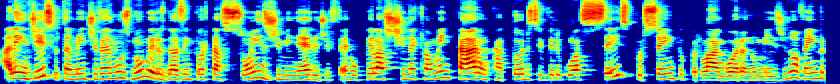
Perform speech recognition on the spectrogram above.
Além disso, também tivemos números das importações de minério de ferro pela China que aumentaram 14,6% por lá agora no mês de novembro,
